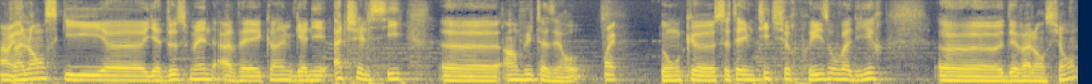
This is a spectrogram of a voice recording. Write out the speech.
Ah oui. Valence qui, euh, il y a deux semaines, avait quand même gagné à Chelsea un but à zéro. Ouais. Donc c'était une petite surprise, on va dire, des Valencians.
